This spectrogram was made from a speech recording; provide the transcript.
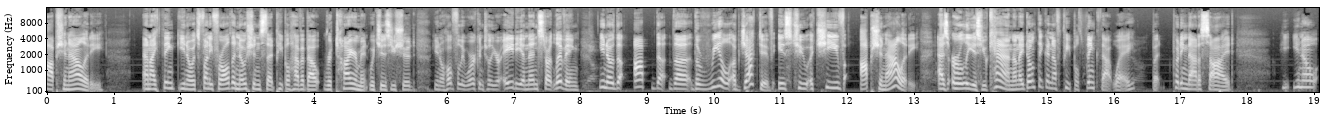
optionality. And I think, you know, it's funny for all the notions that people have about retirement, which is you should, you know, hopefully work until you're 80 and then start living. Yeah. You know, the op the, the the real objective is to achieve optionality as early as you can. And I don't think enough people think that way. Yeah. But putting that aside, you know,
